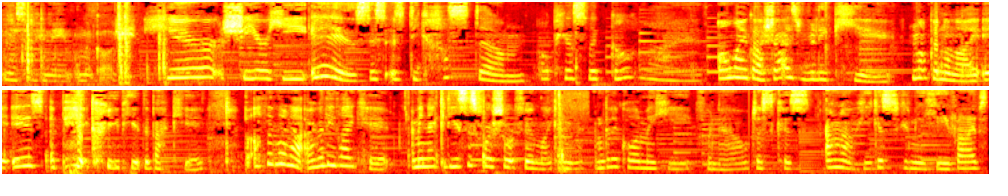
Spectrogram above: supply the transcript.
keep missing her name. Oh my gosh. Here she or he is. This is the custom. LPS Legolas. Oh my gosh, that is really cute. I'm not gonna lie, it is a bit creepy at the back here. But other than that, I really like it. I mean, I could use this for a short film. Like, I'm, I'm gonna call him a he for now. Just because, I don't know, he gives me he vibes.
